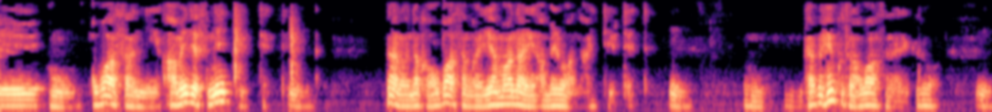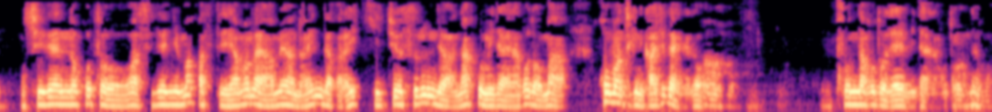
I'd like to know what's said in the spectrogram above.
へえ。うん、おばあさんに雨ですねって言ってて、うん。だからなんかおばあさんが止まない雨はないって言ってて、うん。うん。だいぶ変屈なおばあさんやけど、うん。自然のことは自然に任せて止まない雨はないんだから一喜一憂するんではなくみたいなことをまあ、本番の時に書いてたんやけど、あそんなことで、みたいなことをね、うん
